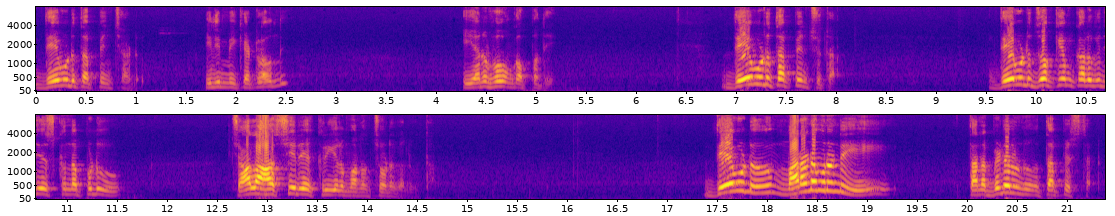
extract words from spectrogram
దేవుడు తప్పించాడు. ఇది మీకు ఎట్లా ఉంది? ఈ అనుభవం గొప్పది. దేవుడు తప్పించుట. దేవుడు జోక్యం కలుగు చేసుకున్నప్పుడు చాలా ఆశ్చర్య క్రియలు మనం చూడగలుగుతాం. దేవుడు మరణము నుండి తన బిడలను తప్పిస్తాడు.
